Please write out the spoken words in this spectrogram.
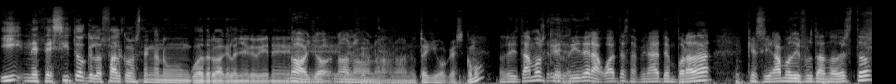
Y necesito que los Falcons tengan un quarterback el año que viene. No, yo, no, no, no, no, no te equivoques. ¿Cómo? Necesitamos que Reader. Aguante hasta final de temporada, que sigamos disfrutando de esto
